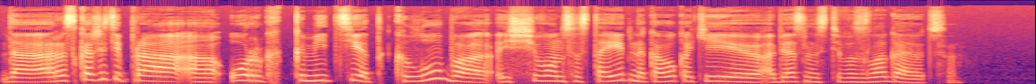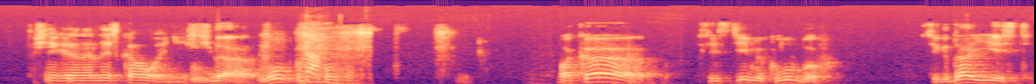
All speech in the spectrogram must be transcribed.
да. Расскажите про а, оргкомитет клуба, из чего он состоит, на кого какие обязанности возлагаются? Точнее говоря, наверное, из кого они из чего? Да, ну, да. пока в системе клубов всегда есть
